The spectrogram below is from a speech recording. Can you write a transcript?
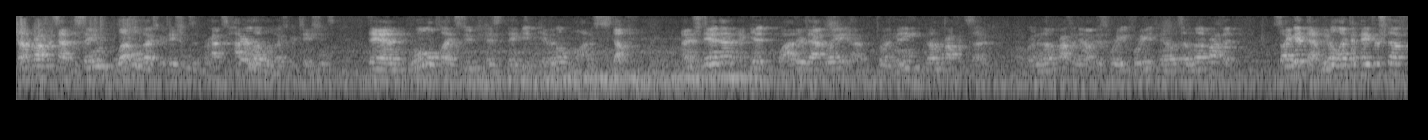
Nonprofits have the same level of expectations and perhaps higher level of expectations than normal clients do because they get given a lot of stuff. I understand that. I get why they're that way. I've run many nonprofits. I run a nonprofit now because 48, 48 now it's a nonprofit. So I get that. We don't like to pay for stuff.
